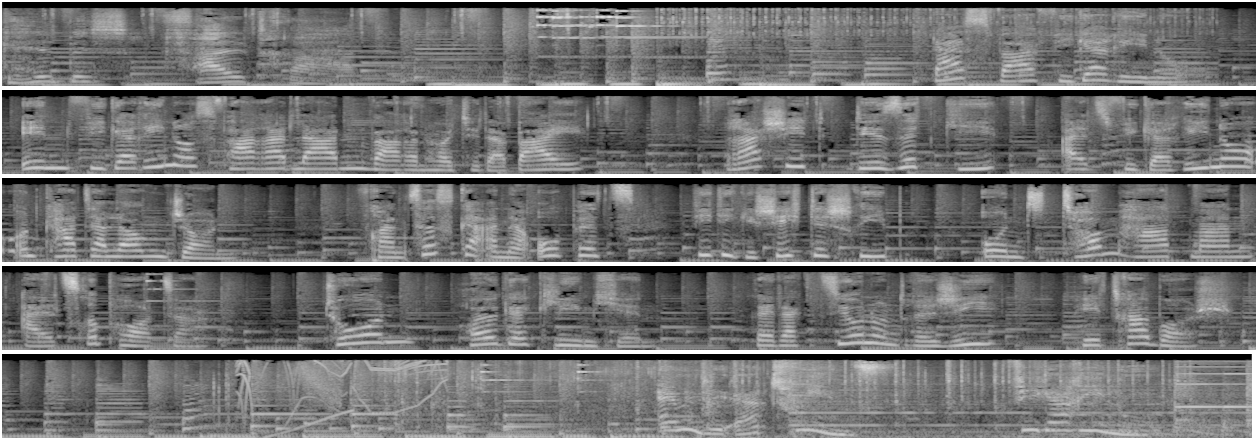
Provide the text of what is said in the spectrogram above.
gelbes Faltrad. Das war Figarino. In Figarinos Fahrradladen waren heute dabei Rashid Desitki als Figarino und Katalon John, Franziska Anna Opitz, die die Geschichte schrieb, und Tom Hartmann als Reporter. Ton Holger Klimchen. Redaktion und Regie Petra Bosch. MDR Twins. Figarino.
